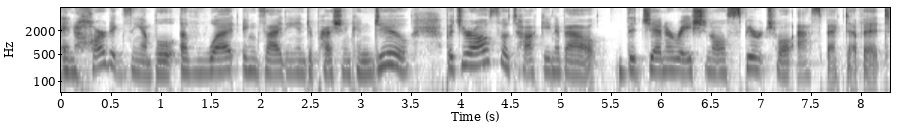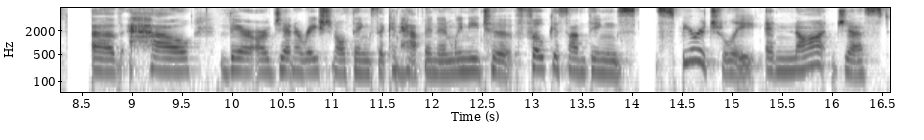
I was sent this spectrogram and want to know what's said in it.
and hard example of what anxiety and depression can do. But you're also talking about the generational spiritual aspect of it, of how there are generational things that can happen. And we need to focus on things spiritually and not just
